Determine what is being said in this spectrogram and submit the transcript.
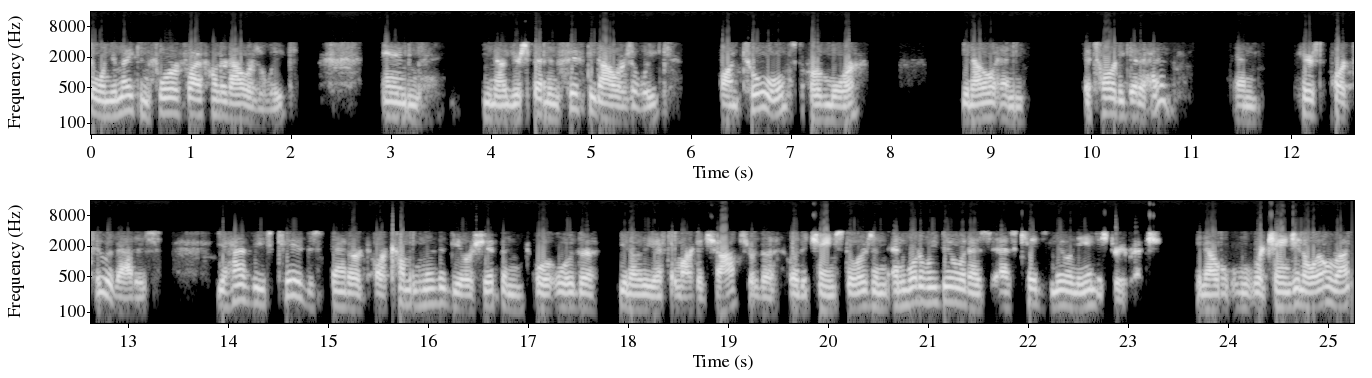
So when you're making four or five hundred dollars a week, and you know you're spending fifty dollars a week on tools or more, you know, and it's hard to get ahead. And here's part two of that is you have these kids that are, are coming into the dealership and or, or the you know the aftermarket shops or the or the chain stores and, and what are we doing as as kids new in the industry, Rich? You know, we're changing oil, right?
